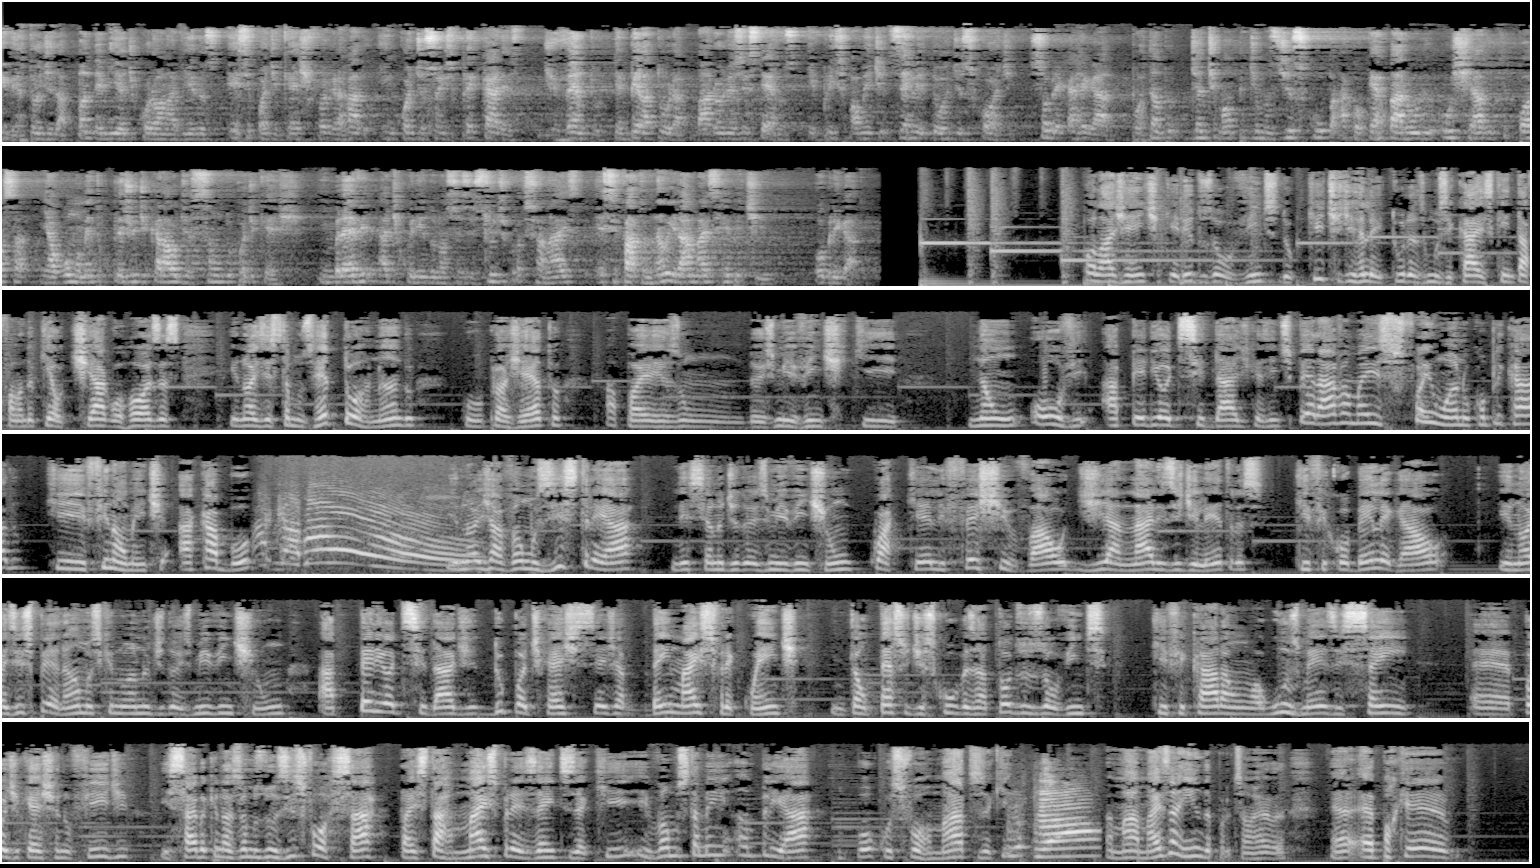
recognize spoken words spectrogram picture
Em virtude da pandemia de coronavírus, esse podcast foi gravado em condições precárias de vento, temperatura, barulhos externos e principalmente de servidor Discord sobrecarregado. Portanto, de antemão pedimos desculpa a qualquer barulho ou chiado que possa em algum momento prejudicar a audição do podcast. Em breve, adquirindo nossos estúdios profissionais, esse fato não irá mais repetir. Obrigado. Olá, gente, queridos ouvintes do Kit de Releituras Musicais. Quem está falando aqui é o Thiago Rosas e nós estamos retornando com o projeto após um 2020 que não houve a periodicidade que a gente esperava, mas foi um ano complicado que finalmente acabou. Acabou! E nós já vamos estrear nesse ano de 2021 com aquele festival de análise de letras que ficou bem legal. E nós esperamos que no ano de 2021 a periodicidade do podcast seja bem mais frequente. Então peço desculpas a todos os ouvintes que ficaram alguns meses sem é, podcast no feed e saiba que nós vamos nos esforçar para estar mais presentes aqui e vamos também ampliar um pouco os formatos aqui. Mais ainda, produção. É, é, é porque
